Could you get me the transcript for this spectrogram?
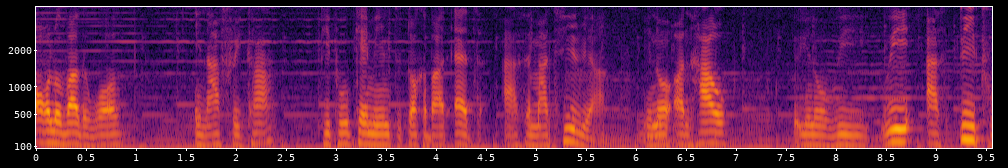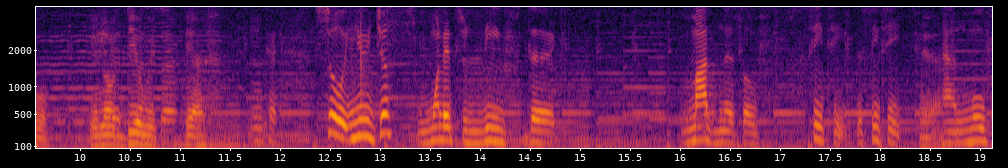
all over the world in Africa. People came in to talk about Earth as a material, you know, and how, you know, we we as people, you know, Should deal with yes. Okay. So you just wanted to leave the madness of city, the city, yeah. and move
